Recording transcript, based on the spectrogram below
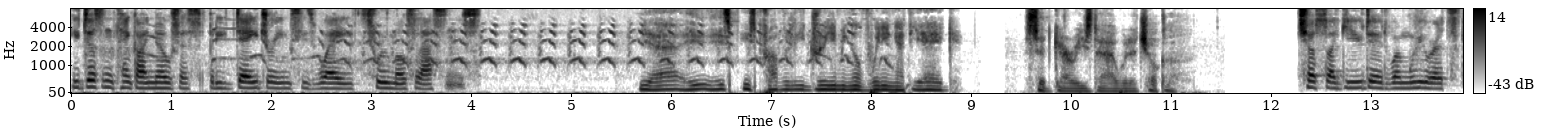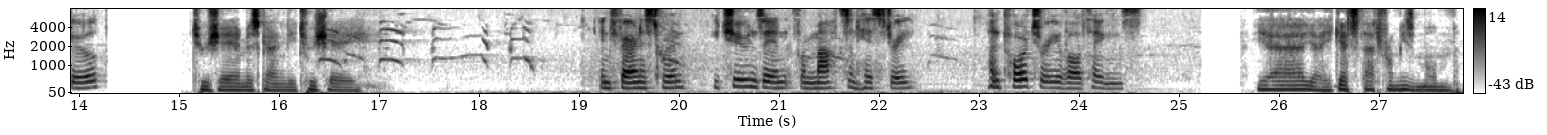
He doesn't think I notice, but he daydreams his way through most lessons. Yeah, he's, he's probably dreaming of winning at the egg. said Gary's dad with a chuckle. Just like you did when we were at school. Touche, Miss Gangly, touche. In fairness to him, he tunes in from maths and history, and poetry of all things. Yeah, yeah, he gets that from his mum.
